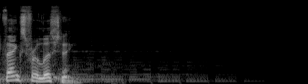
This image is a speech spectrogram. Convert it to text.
Thanks for listening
